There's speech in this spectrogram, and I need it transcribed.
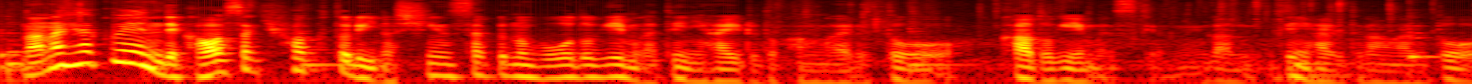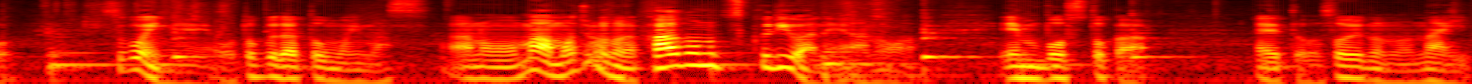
700円で川崎ファクトリーの新作のボードゲームが手に入ると考えるとカードゲームですけどねが手に入ると考えるとすごいねお得だと思います。あのまあもちろんそのカードの作りはねあのエンボスとかえーと、そういうののない、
